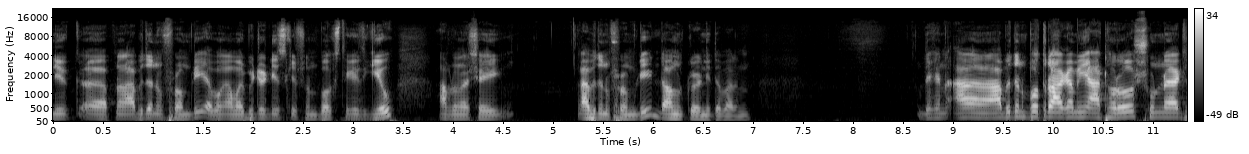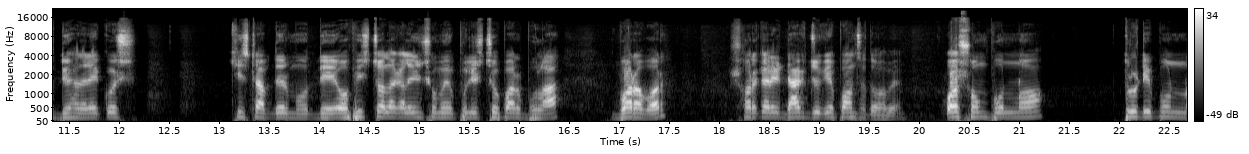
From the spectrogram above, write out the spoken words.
নিয়োগ আপনার আবেদনের ফর্মটি এবং আমার ভিডিও ডিসক্রিপশন বক্স থেকে গিয়েও আপনারা সেই আবেদন ফর্মটি ডাউনলোড করে নিতে পারেন। দেখেন আবেদনপত্র আগামী আঠারো শূন্য এক দুই হাজার একুশ খ্রিস্টাব্দের মধ্যে অফিস চলাকালীন সময়ে পুলিশ সুপার ভোলা বরাবর সরকারি ডাকযোগে পৌঁছাতে হবে। অসম্পূর্ণ, ত্রুটিপূর্ণ,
